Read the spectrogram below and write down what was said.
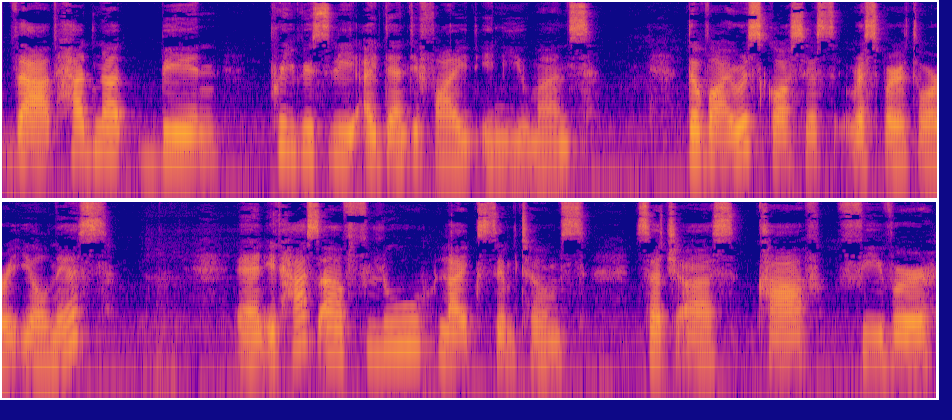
that had not been previously identified in humans. The virus causes respiratory illness and it has a flu-like symptoms such as cough, fever,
